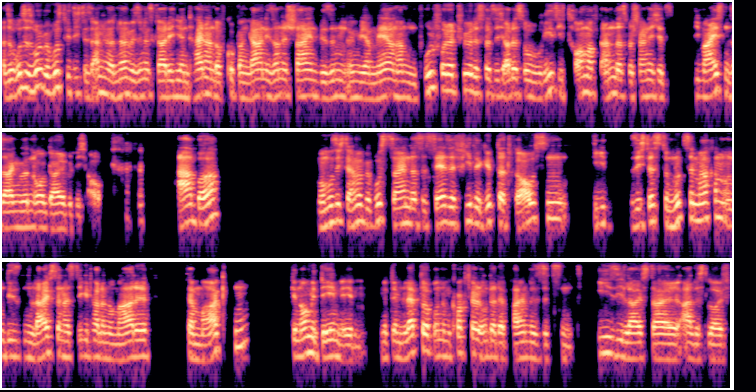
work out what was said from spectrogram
also uns ist wohl bewusst, wie sich das anhört. Ne? Wir sind jetzt gerade hier in Thailand auf Kopangan, die Sonne scheint, wir sind irgendwie am Meer und haben einen Pool vor der Tür. Das hört sich alles so riesig traumhaft an, dass wahrscheinlich jetzt die meisten sagen würden, oh geil, will ich auch. Aber man muss sich da immer bewusst sein, dass es sehr, sehr viele gibt da draußen, die sich das zunutze machen und diesen Lifestyle als digitaler Nomade vermarkten, genau mit dem eben. Mit dem Laptop und einem Cocktail unter der Palme sitzend. Easy Lifestyle, alles läuft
